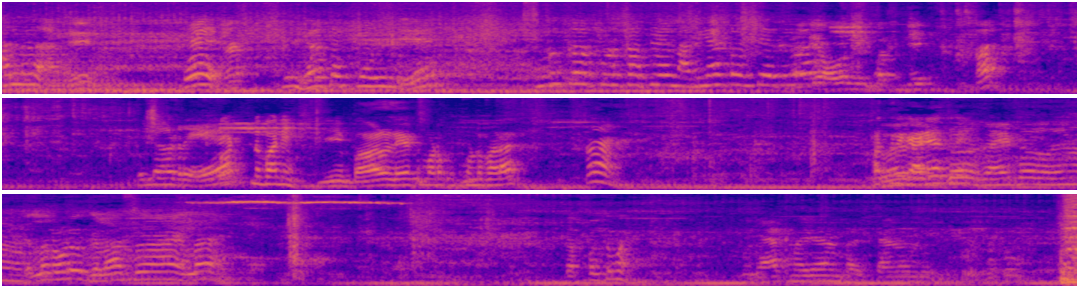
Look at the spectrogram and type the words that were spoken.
ಅಲ್ಲ. ಏ, ಹೇಳ್ತಾ ಕೇಳಿದ್ರಿ. ಕುಡುಕ ಕುಡುಕತೆ ನನಗೆ ಯಾಕೆ ಅಂತ ನೋಡ್ರಿ ಪಟ್ನ ಬನ್ನಿ. ನೀ ಭಾಳ ಲೇಟ್ ಮಾಡ್ಕೊಂಡು ಬೇಡ ಹಾ. ಹತ್ರಿ ಗಾಡಿ ಏನು? ಎಲ್ಲ ನೋಡು ಗ್ಲಾಸ ಎಲ್ಲ. ಚಪ್ಪಲ್ ತುಂಬ ಯಾಕೆ ಮಾಡ್ಯಾವ ಬಸ್ ಸ್ಟ್ಯಾಂಡ್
